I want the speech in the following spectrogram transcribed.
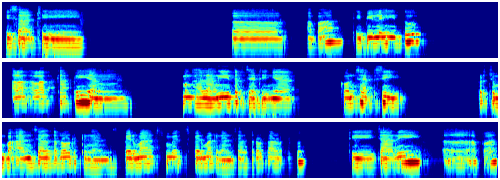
bisa di eh, apa dipilih itu alat-alat KB yang menghalangi terjadinya konsepsi perjumpaan sel telur dengan sperma sperma dengan sel telur. Kalau itu dicari eh, apa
